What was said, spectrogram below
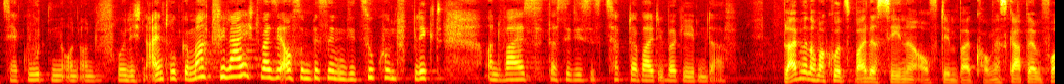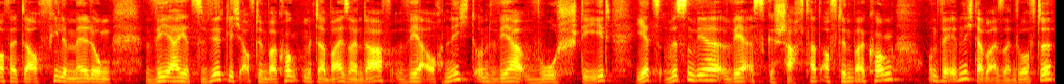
sehr guten und, und fröhlichen Eindruck gemacht. Vielleicht, weil sie auch so ein bisschen in die Zukunft blickt und weiß, dass sie dieses Zepter bald übergeben darf. Bleiben wir noch mal kurz bei der Szene auf dem Balkon. Es gab ja im Vorfeld da auch viele Meldungen, wer jetzt wirklich auf dem Balkon mit dabei sein darf, wer auch nicht und wer wo steht. Jetzt wissen wir, wer es geschafft hat auf dem Balkon und wer eben nicht dabei sein durfte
